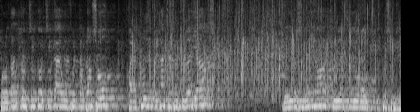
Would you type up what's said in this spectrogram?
Por lo tanto, chicos, chicas, un fuerte aplauso para el Club de Petanca Santuraria. Le digo, sin ellos esto hubiera sido imposible.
